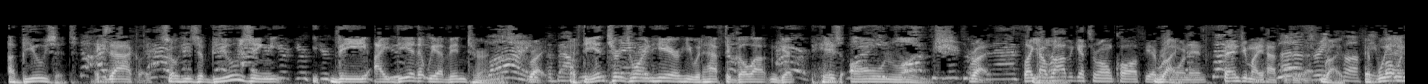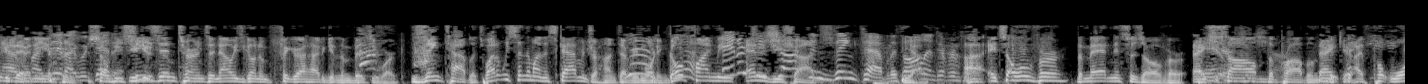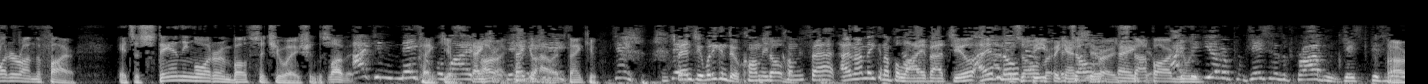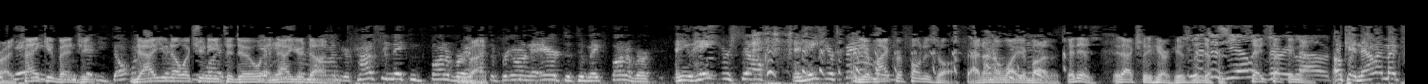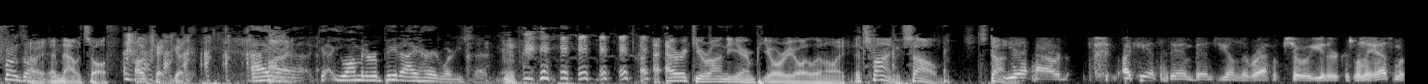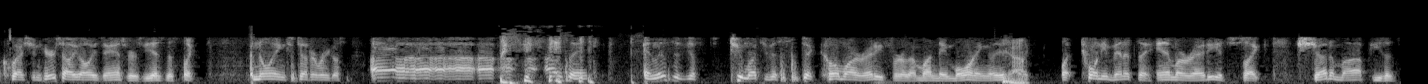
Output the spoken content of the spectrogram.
abuse it. No, I- Exactly. Howard, So he's that's- that's- abusing you're- you're- you're- the you're idea that we have interns. Right. If the interns weren't here, he would have to go out and Howard, get his why do you own lunch. the interns and Right. Like how Yeah. Robin gets her own coffee every Right. morning. That's- Benji might have to do that. Right. coffee. If we Well, didn't have any I did, interns, so he sees interns, and now he's going to figure out how to give them busy work. Zinc tablets. Why don't we send them on the scavenger hunt every Yeah, morning? Go yeah. find me energy, energy shots. shots. and zinc tablets, Yeah. all in different Uh, places. it's over. The madness is over. Thank I solved the problem. Thank you. I've put water on the fire. It's a standing order in both situations. Love it. I can make Thank up you. a lie Thank about you. All right. Thank you, Howard. Thank you. Jason, Benji, what are you going to do? Call me It's over. call me fat? I'm not making up a lie about you. I have no It's beef over. against It's over. you. Thank Stop you. I think you have a Jason has a problem, Jason. Because All right. Thank you, Benji. said you Now you know what you need to do, You and now you're done. Mom. You're constantly making fun of her. You have to bring her on the air to, to make fun of her, and you hate yourself and hate your family. Your microphone is off. I don't know why you're bothered. It is. It actually here. Here's the difference. Say something now. Okay, now my microphone's on. All right, and now it's off. Okay, good. I, All uh, uh, You want me to repeat it? I heard what he said. Uh, Eric, you're on the air in Peoria, Illinois. It's fine. It's solved. It's done. Yeah, Howard. I can't stand Benji on the wrap-up show either, because when they ask him a question, here's how he always answers. He has this, like, annoying stutter where he goes, uh, I, I, I think. And this is just too much of a stick home already for a Monday morning. It's Yeah. like, what, 20 minutes of him already? It's like, shut him up. He's a...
